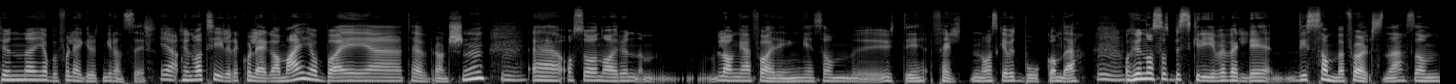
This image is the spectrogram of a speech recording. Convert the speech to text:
Hun eh, jobber for Leger uten grenser. Ja. Hun var tidligere kollega av meg, jobba i eh, TV-bransjen. Mm. Eh, og så nå har hun mm, lang erfaring som ute i felten og har skrevet bok om det. Mm. Og hun også beskriver veldig de samme følelsene som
